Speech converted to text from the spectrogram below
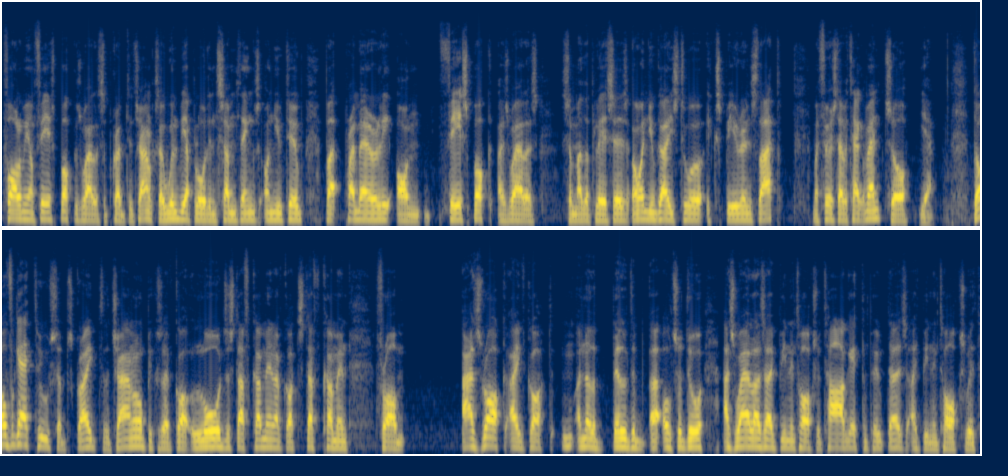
follow me on Facebook as well as subscribe to the channel because I will be uploading some things on YouTube, but primarily on Facebook as well as some other places. I want you guys to uh, experience that my first ever tech event. So yeah. Don't forget to subscribe to the channel because I've got loads of stuff coming. I've got stuff coming from ASRock. I've got another build uh, also do, as well as I've been in talks with Target Computers. I've been in talks with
